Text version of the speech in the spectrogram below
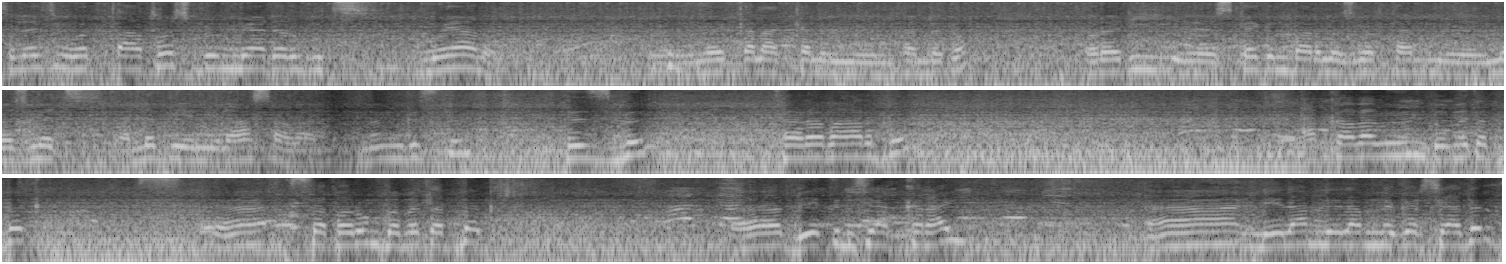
ስለዚህ ወጣቶች በሚያደርጉት ሙያ ነው መቀላቀል የምንፈልገው። ኦልሬዲ እስከ ግንባር መዝመት መዝመት አለብህ የሚል ሀሳብ አለ። መንግስትም ህዝብም ተረባርበው አካባቢውን በመጠበቅ ሰፈሩን በመጠበቅ ቤትም ሲያከራይ ሌላም ሌላም ነገር ሲያደርግ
